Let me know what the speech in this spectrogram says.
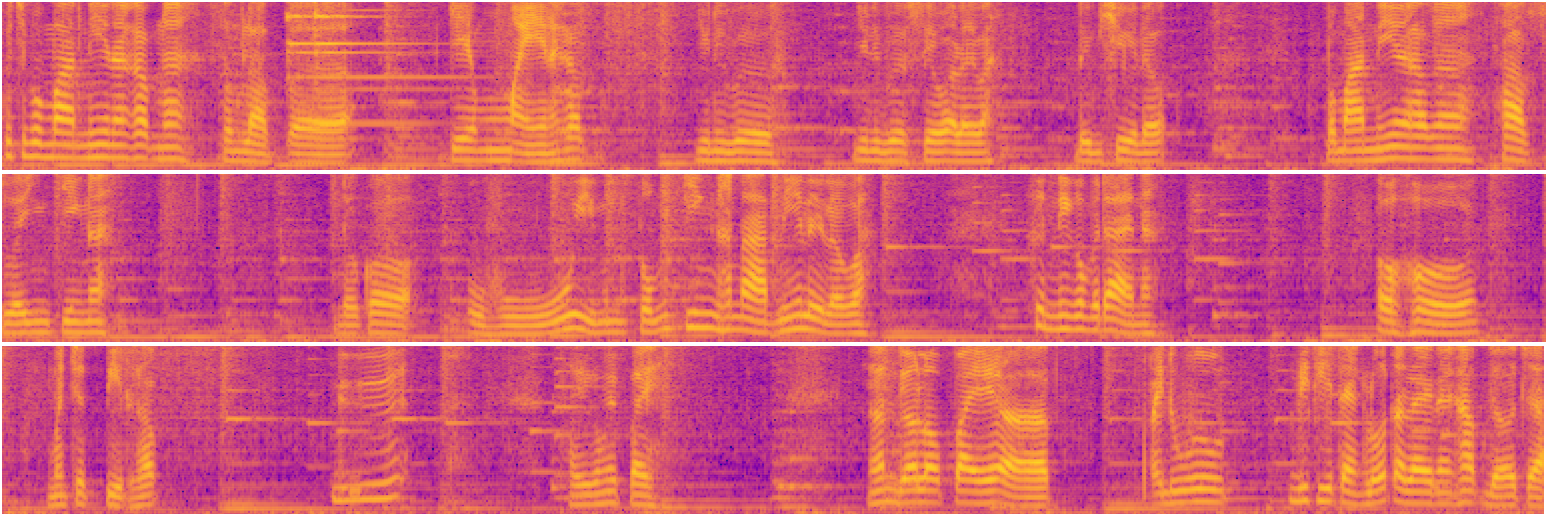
ก็จะประมาณนี้นะครับนะสำหรับเอ่อเกมใหม่นะครับ Universe Universal อะไรวะลืมชื่อแล้ว ประมาณนี้นะครับนะ ภาพสวยจริง ๆ นะ แล้วก็โอ้โหมันสมจริงขนาดนี้เลยเหรอวะ ขึ้นนี่ก็ไม่ได้นะ โอ้โห มันจะติดครับอื้อใครก็ไม่ไป งั้นเดี๋ยวเราไปเอ่อไปดูวิธีแต่งรถอะไรนะครับ เดี๋ยวจะ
